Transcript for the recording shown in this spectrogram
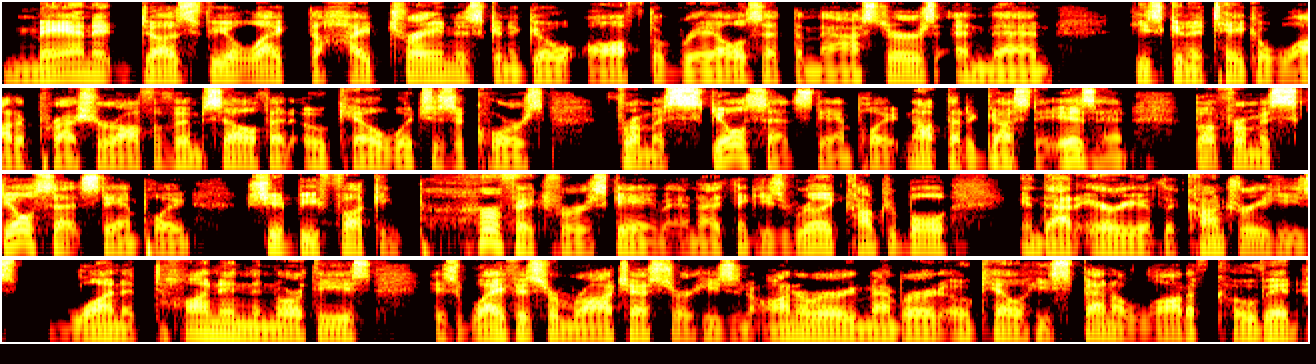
man, it does feel like the hype train is going to go off the rails at the Masters. And then he's going to take a lot of pressure off of himself at Oak Hill, which is, of course, from a skill set standpoint, not that Augusta isn't, but from a skill set standpoint, should be fucking perfect for his game. And I think he's really comfortable in that area of the country. He's won a ton in the Northeast. His wife is from Rochester. He's an honorary member at Oak Hill. He spent a lot of COVID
